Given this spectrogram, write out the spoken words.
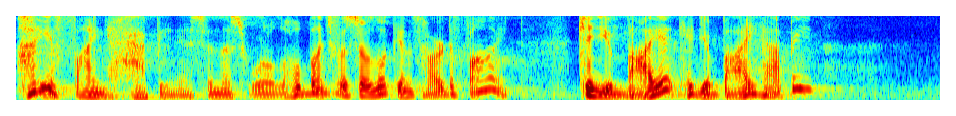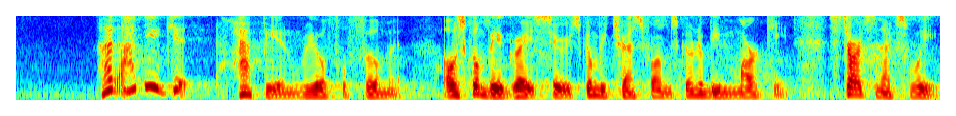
how do you find happiness in this world? A whole bunch of us are looking, it's hard to find. Can you buy it? Can you buy happy? How, how do you get happy and real fulfillment? Oh, it's going to be a great series. It's going to be transformed. It's going to be marking. Starts next week.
